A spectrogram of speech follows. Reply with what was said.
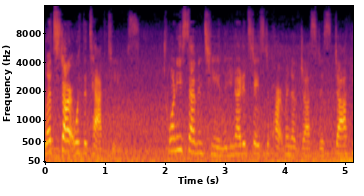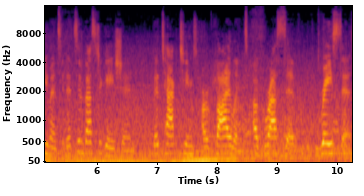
Let's start with the TAC teams. 2017, the United States Department of Justice documents in its investigation that TAC teams are violent, aggressive, racist,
